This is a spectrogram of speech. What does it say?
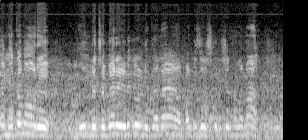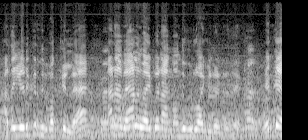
ஏன் மொத்தமாக ஒரு மூணு லட்சம் பேரை எடுக்க வேண்டியது தானே பப்ளிக் சர்வீஸ் கமிஷன் மூலமா? அதை எடுக்கிறதுக்கு வக்கு இல்லை. ஆனால் வேலை வாய்ப்பை நாங்கள் வந்து உருவாக்கிட்டுன்றது. எங்கே?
